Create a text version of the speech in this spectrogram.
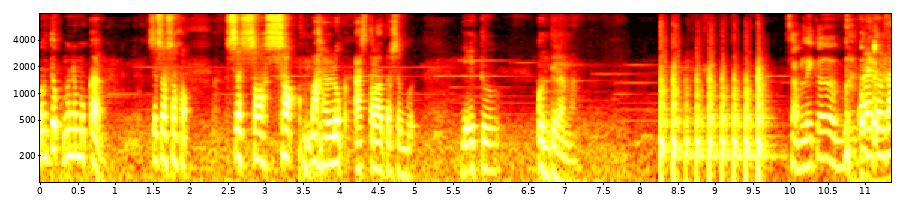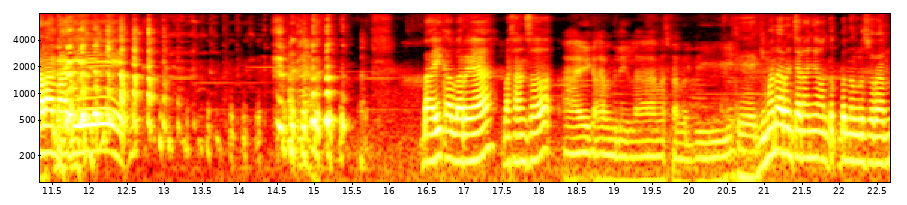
untuk menemukan sesosok sesosok makhluk astral tersebut yaitu kuntilanak. Assalamualaikum. Waalaikumsalam Pak Haji. Baik kabarnya Mas Hanso. Hai, alhamdulillah Mas Bumblebee. Oke, gimana rencananya untuk penelusuran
